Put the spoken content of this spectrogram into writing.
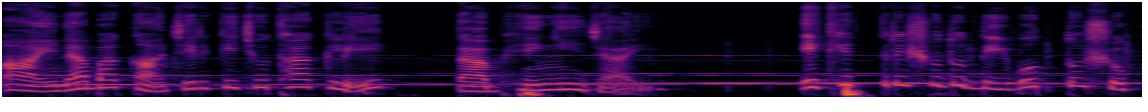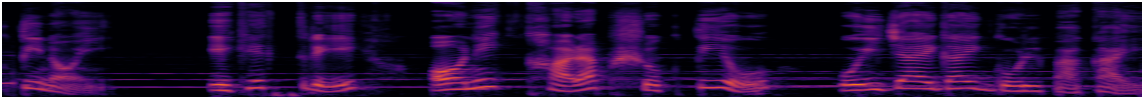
আয়না বা কাঁচের কিছু থাকলে তা ভেঙে যায়। এক্ষেত্রে শুধু দেবত্ব শক্তি নয়, এক্ষেত্রে অনেক খারাপ শক্তিও ওই জায়গায় গোল পাকায়।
